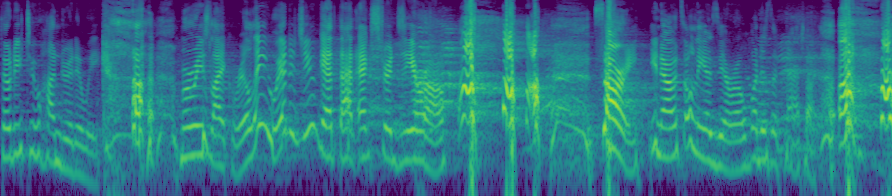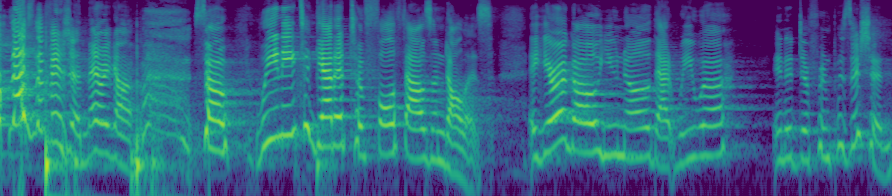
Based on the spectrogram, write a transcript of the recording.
3200 a week. Marie's like, Really? Where did you get that extra zero? Sorry, you know, it's only a zero. What does it matter? That's the vision. There we go. So, we need to get it to $4,000. A year ago, you know that we were in a different position.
